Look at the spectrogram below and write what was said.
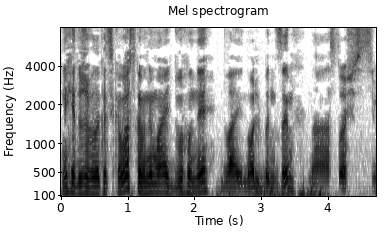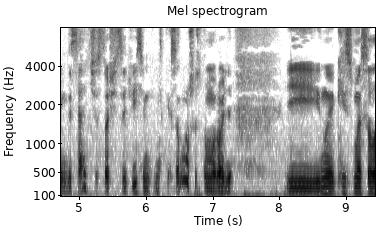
в них є дуже велика цікавостка, вони мають двигуни 2.0 бензин на 170 чи 168 кінських сил, ну щось в тому роді. І ну, який смисл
